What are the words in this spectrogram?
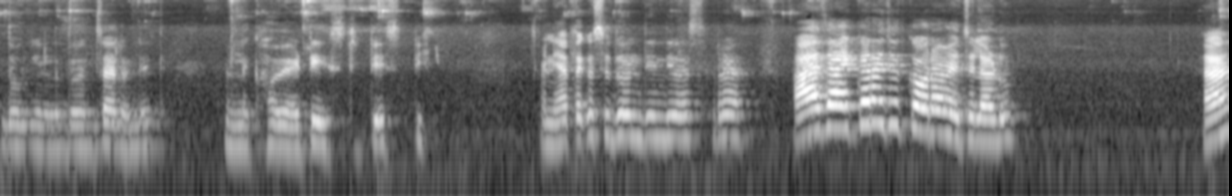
दोघींना दोन चालवलेत म्हणलं खाऊया टेस्टी टेस्टी आणि आता कसं दोन तीन दिवस र आज आय करायचे का हो लाडू? हा?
